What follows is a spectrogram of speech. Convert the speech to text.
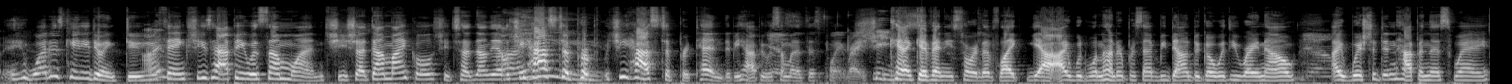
doing? what is Katie doing? Do you I'm- think she's happy with someone? She shut down Michael. She shut down the other. She has to. Pre- she has to pretend to be happy with Yes. someone at this point, right? She She's- can't give any sort of like, yeah, I would one hundred percent be down to go with you right now. Yeah. I wish it didn't happen this way.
